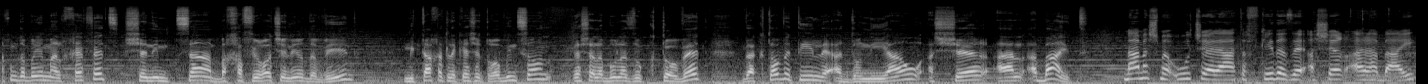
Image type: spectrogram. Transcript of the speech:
אנחנו מדברים על חפץ שנמצא בחפירות של עיר דוד. מתחת לקשת רובינסון, יש על הבול הזו כתובת, והכתובת היא לאדוניהו אשר על הבית. מה המשמעות של התפקיד הזה, אשר על הבית?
